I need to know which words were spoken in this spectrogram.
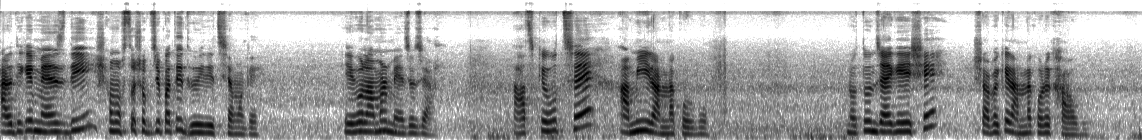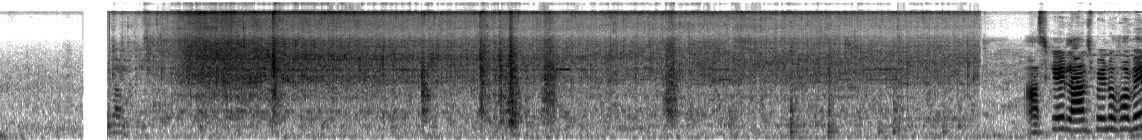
আর এদিকে মেজ দিই সমস্ত সবজিপাতি ধুয়ে দিচ্ছে আমাকে। এই হলো আমার মেজো যা আজকে হচ্ছে আমি রান্না করব। নতুন জায়গায় এসে সবাইকে রান্না করে খাওয়াবো। আজকে লাঞ্চ মেনু হবে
